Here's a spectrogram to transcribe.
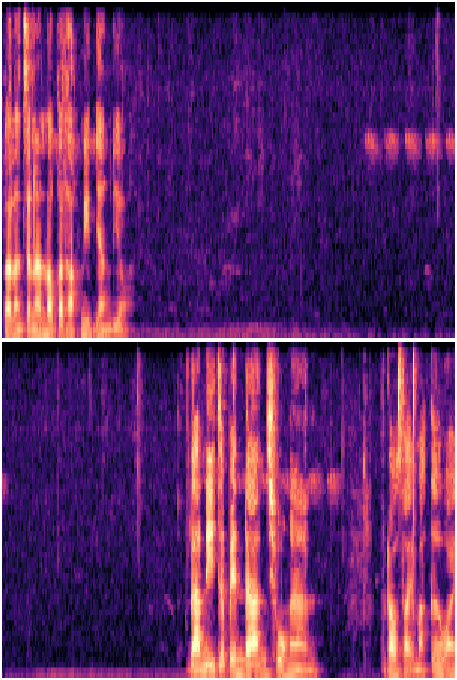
แล้วหลังจากนั้นเราก็ถักนิดอย่างเดียว ด้านนี้จะเป็นด้านโชว์งาน เราใส่มาร์กเกอร์ไว้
